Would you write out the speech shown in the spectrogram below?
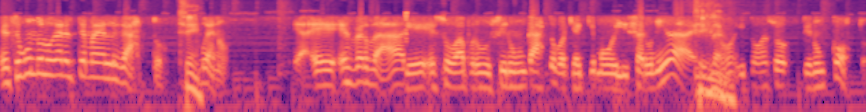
En segundo lugar, el tema del gasto. Sí. Bueno, eh, es verdad que eso va a producir un gasto porque hay que movilizar unidades Sí, claro. ¿no? y todo eso tiene un costo.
